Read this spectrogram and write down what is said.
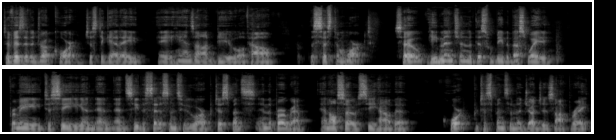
to visit a drug court just to get a, a hands on view of how the system worked. So he mentioned that this would be the best way for me to see and, and, and see the citizens who are participants in the program and also see how the court participants and the judges operate.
